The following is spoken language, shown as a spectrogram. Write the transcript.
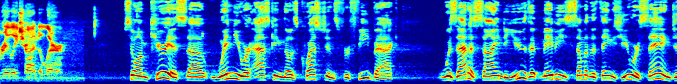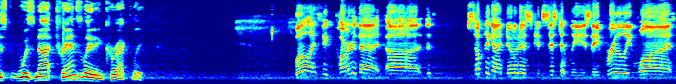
really trying to learn. So I'm curious, uh, when you were asking those questions for feedback, was that a sign to you that maybe some of the things you were saying just was not translating correctly? Well, I think part of that, uh, the, something I noticed consistently is they really want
